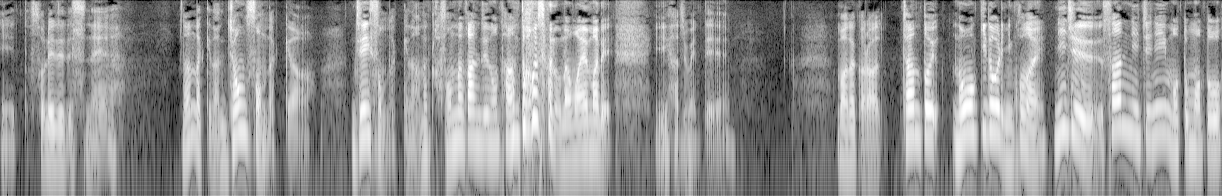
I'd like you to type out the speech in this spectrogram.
えっ、ー、と、それでですね、なんだっけな、ジョンソンだっけな、ジェイソンだっけな、なんかそんな感じの担当者の名前まで言い始めて、まあだから、ちゃんと納期通りに来ない？23日にもともと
